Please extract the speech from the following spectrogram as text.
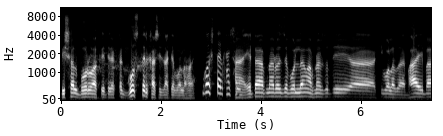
বিশাল বড় আকৃতির একটা গোস্তের খাসি যাকে বলা হয়। গোস্তের খাসি। হ্যাঁ এটা আপনার ওই যে বললাম আপনার যদি কি বলা যায় ভাই বা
